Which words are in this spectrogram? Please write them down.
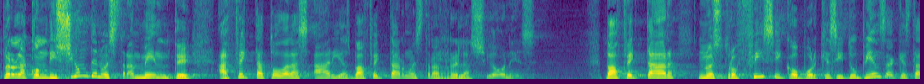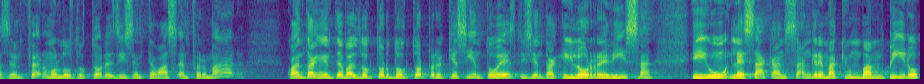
Pero la condición de nuestra mente afecta a todas las áreas, va a afectar nuestras relaciones. Va a afectar nuestro físico, porque si tú piensas que estás enfermo, los doctores dicen, te vas a enfermar. ¿Cuánta gente va al doctor? Doctor, pero es que siento esto y siento y lo revisan y le sacan sangre más que un vampiro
